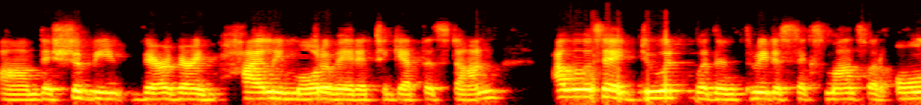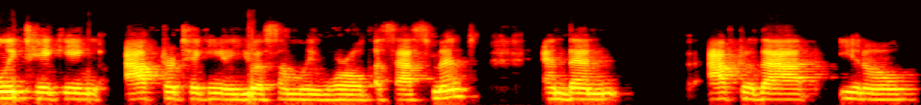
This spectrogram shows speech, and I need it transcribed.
um, they should be very, very highly motivated to get this done. I would say do it within three to six months, but only taking after taking a USMLE World assessment, and then after that, you know,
